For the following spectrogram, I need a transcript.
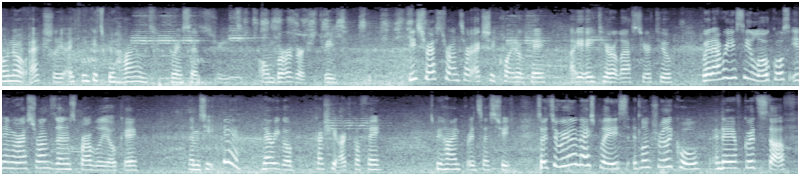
Oh no, actually, I think it's behind Princess Street, on Burgher Street. These restaurants are actually quite okay. I ate here last year too. Whenever you see locals eating restaurants, then it's probably okay. Let me see. Here, there we go. Kashi Art Cafe. It's behind Princess Street. So it's a really nice place. It looks really cool and they have good stuff.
